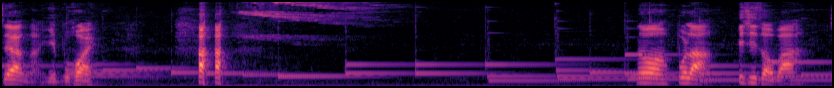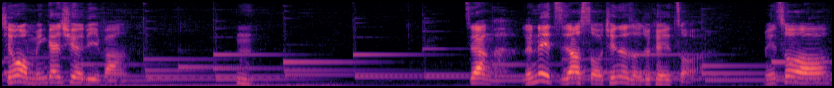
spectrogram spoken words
这样啊，也不坏，哈哈。那么，布朗，一起走吧，前往我们应该去的地方。嗯，这样啊，人类只要手牵着手就可以走啊。没错哦，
